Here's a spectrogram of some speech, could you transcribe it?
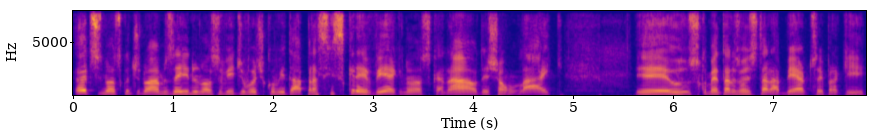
Antes de nós continuarmos aí no nosso vídeo, vou te convidar para se inscrever aqui no nosso canal, deixar um like. E os comentários vão estar abertos aí para que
